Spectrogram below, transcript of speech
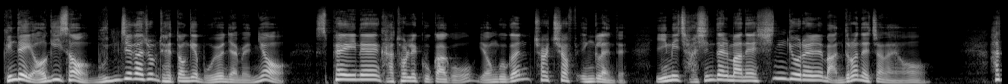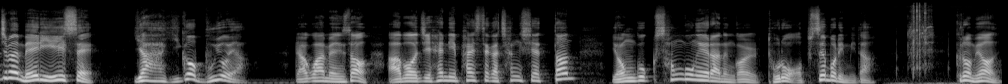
근데 여기서 문제가 좀 됐던 게 뭐였냐면요. 스페인은 가톨릭 국가고 영국은 Church of England. 이미 자신들만의 신교를 만들어냈잖아요. 하지만 메리 1세, 야, 이거 무효야. 라고 하면서 아버지 헨리 8세가 창시했던 영국 성공회라는 걸 도로 없애버립니다. 그러면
